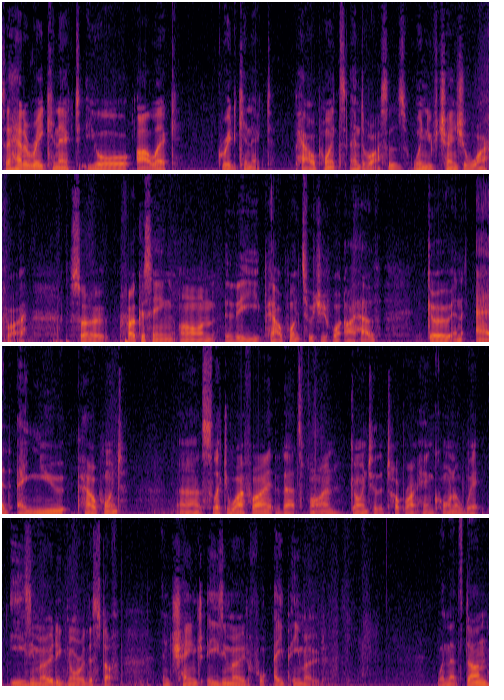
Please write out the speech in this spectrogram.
So how to reconnect your Arlec Grid Connect power points and devices when you've changed your Wi-Fi. So focusing on the power points, which is what I have, go and add a new power point. Uh, select your Wi-Fi, that's fine. Go into the top right hand corner where easy mode, ignore all this stuff, and change easy mode for AP mode. When that's done,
